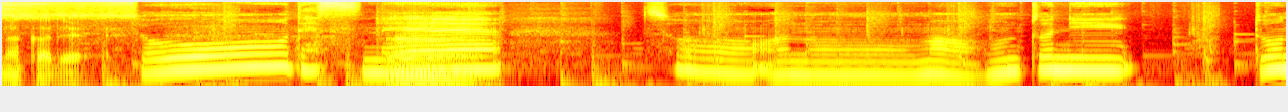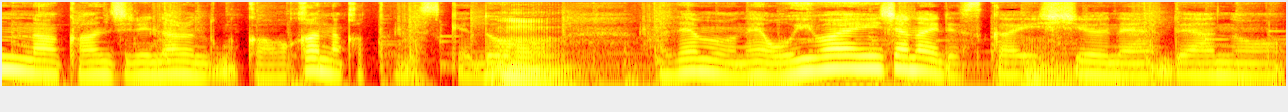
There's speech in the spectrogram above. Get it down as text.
中でそうですね。そうあのーまあ本当にどんな感じになるのか分かんなかったんですけど、うんでもねお祝いじゃないですか1周年、であの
